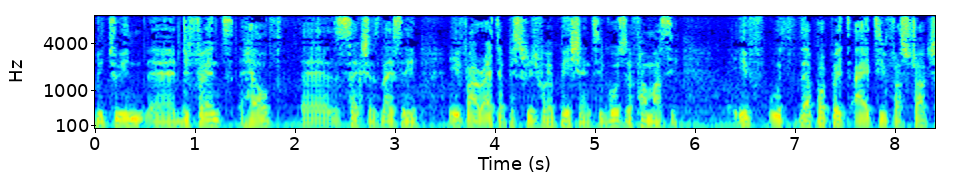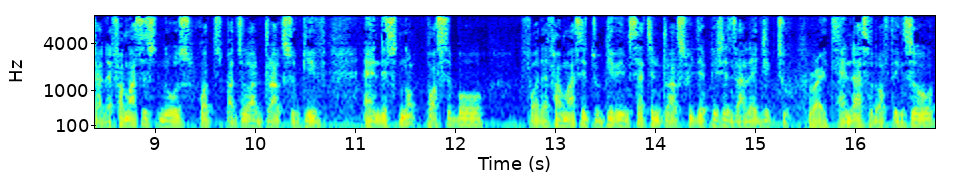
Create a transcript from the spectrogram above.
between uh, different health sections like say if i write a prescription for a patient he goes to the pharmacy if with the appropriate IT infrastructure, the pharmacist knows what particular drugs to give, and it's not possible for the pharmacy to give him certain drugs which the patient is allergic to, Right. and that sort of thing. So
